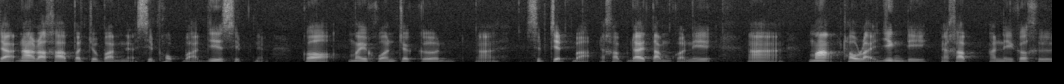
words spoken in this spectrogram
จากหน้าราคาปัจจุบันเนี่ย16 บาท 20เนี่ยก็ไม่ควรจะเกิน 17 บาทนะครับ ได้ต่ำกว่านี้มากเท่าไหร่ยิ่งดีนะครับ อันนี้ก็คือ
